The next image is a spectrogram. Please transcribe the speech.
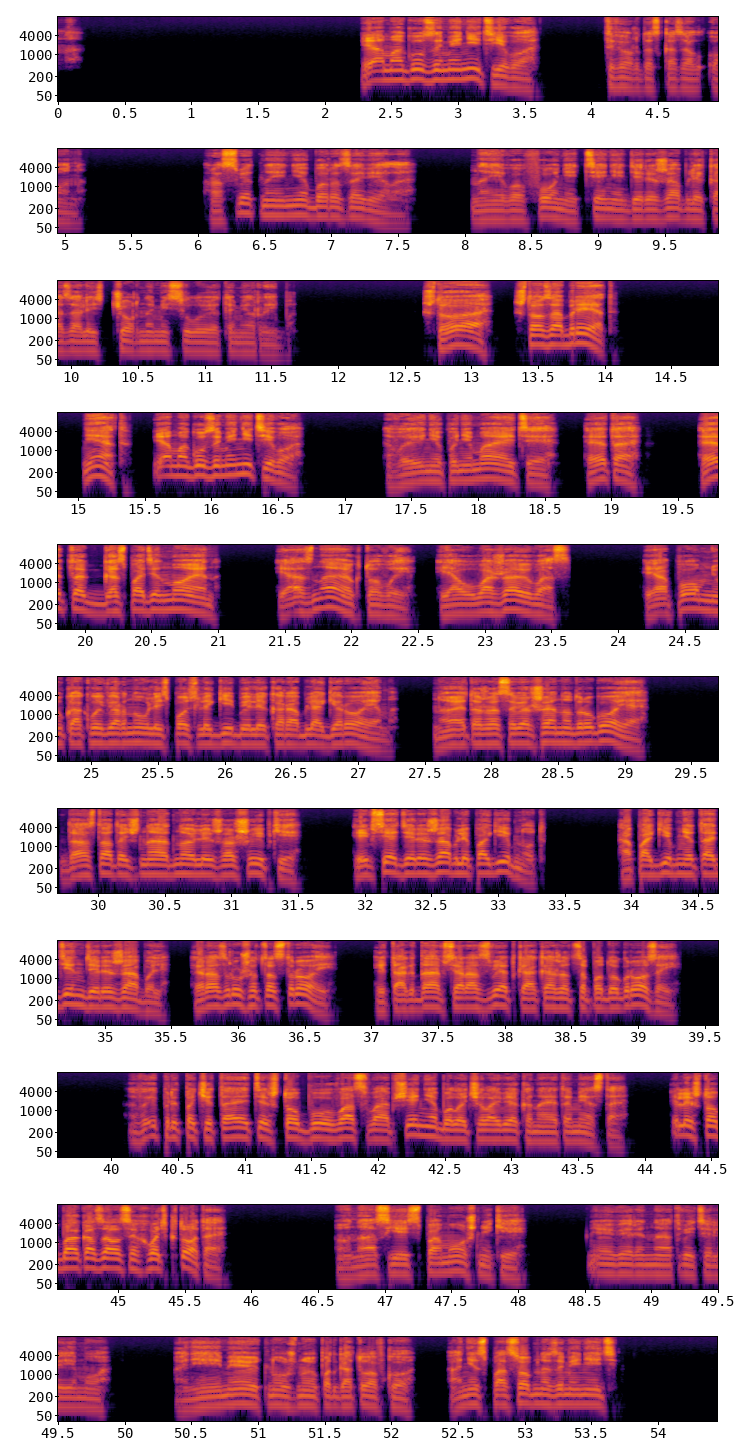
«Я могу заменить его», — твердо сказал он. Рассветное небо розовело. На его фоне тени дирижабля казались черными силуэтами рыб. «Что? Что за бред?» «Нет, я могу заменить его». «Вы не понимаете. Это... это господин Моэн. Я знаю, кто вы. Я уважаю вас. Я помню, как вы вернулись после гибели корабля героем. Но это же совершенно другое. Достаточно одной лишь ошибки, и все дирижабли погибнут. А погибнет один дирижабль, и разрушится строй, и тогда вся разведка окажется под угрозой. Вы предпочитаете, чтобы у вас вообще не было человека на это место? Или чтобы оказался хоть кто-то? У нас есть помощники, неуверенно ответили ему. Они имеют нужную подготовку, они способны заменить.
